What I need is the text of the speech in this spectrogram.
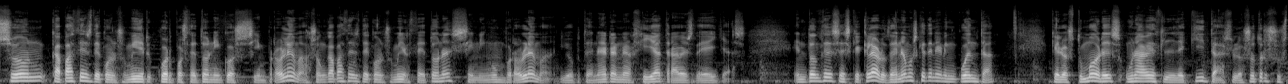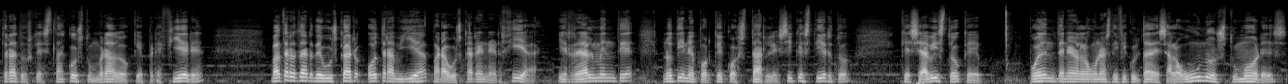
son capaces de consumir cuerpos cetónicos sin problema, son capaces de consumir cetonas sin ningún problema y obtener energía a través de ellas. Entonces es que claro, tenemos que tener en cuenta que los tumores, una vez le quitas los otros sustratos que está acostumbrado, que prefiere, va a tratar de buscar otra vía para buscar energía y realmente no tiene por qué costarle. Sí que es cierto que se ha visto que pueden tener algunas dificultades algunos tumores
